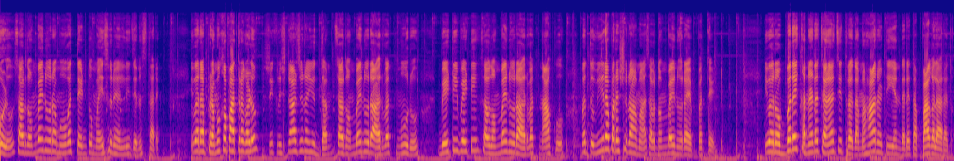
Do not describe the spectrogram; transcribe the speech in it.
ಏಳು ಸಾವಿರದ ಒಂಬೈನೂರ ಮೂವತ್ತೆಂಟು ಮೈಸೂರಿನಲ್ಲಿ ಜನಿಸ್ತಾರೆ. ಇವರ ಪ್ರಮುಖ ಪಾತ್ರಗಳು ಶ್ರೀ ಕೃಷ್ಣಾರ್ಜುನ ಯುದ್ಧ ಸಾವಿರದ ಒಂಬೈನೂರ ಅರವತ್ತ್ಮೂರು ಬೇಟಿ ಬೇಟಿ ಸಾವಿರದ ಒಂಬೈನೂರ ಅರವತ್ತ್ನಾಲ್ಕು ಮತ್ತು ವೀರ ಪರಶುರಾಮ ಸಾವಿರದ ಒಂಬೈನೂರ ಎಪ್ಪತ್ತೆಂಟು. ಇವರೊಬ್ಬರೇ ಕನ್ನಡ ಚಲನಚಿತ್ರದ ಮಹಾನಟಿ ಎಂದರೆ ತಪ್ಪಾಗಲಾರದು.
